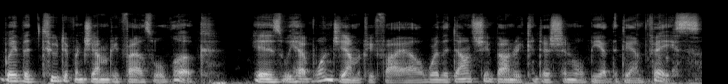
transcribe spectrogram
way the two different geometry files will look is we have one geometry file where the downstream boundary condition will be at the dam face.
